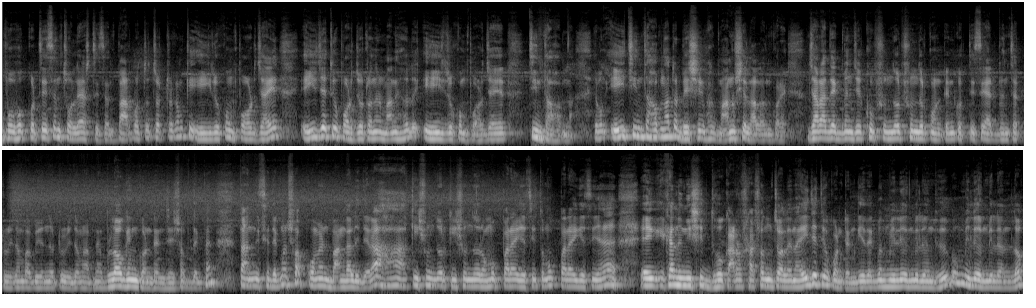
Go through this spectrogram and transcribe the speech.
উপভোগ করতেছেন, চলে আসতেছেন। পার্বত্য চট্টগ্রামকে এইরকম পর্যায়ে, এই জাতীয় পর্যটনের মানে হলো এই রকম পর্যায়ের চিন্তাভাবনা। এবং এই চিন্তাভাবনাটা বেশিরভাগ মানুষই লালন করে। যারা দেখবেন যে, খুব সুন্দর সুন্দর কন্টেন্ট করতেছে অ্যাডভেঞ্চার ট্যুরিজম বা বিভিন্ন ট্যুরিজম আপনার ব্লগিং কন্টেন্ট যেসব দেখবেন, তার নিচে দেখবেন সব কমেন্ট বাঙালিদের, আহা কি সুন্দর, কী সুন্দর, অমুক পাড়ায় গেছি, তমুক পাড়ায় গেছি হ্যাঁ এই এখানে নিষিদ্ধ, কারও শাসন চলে না। এই জাতীয় কন্টেন্ট গিয়ে দেখবেন মিলিয়ন মিলিয়ন ভিউ এবং মিলিয়ন মিলিয়ন লোক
